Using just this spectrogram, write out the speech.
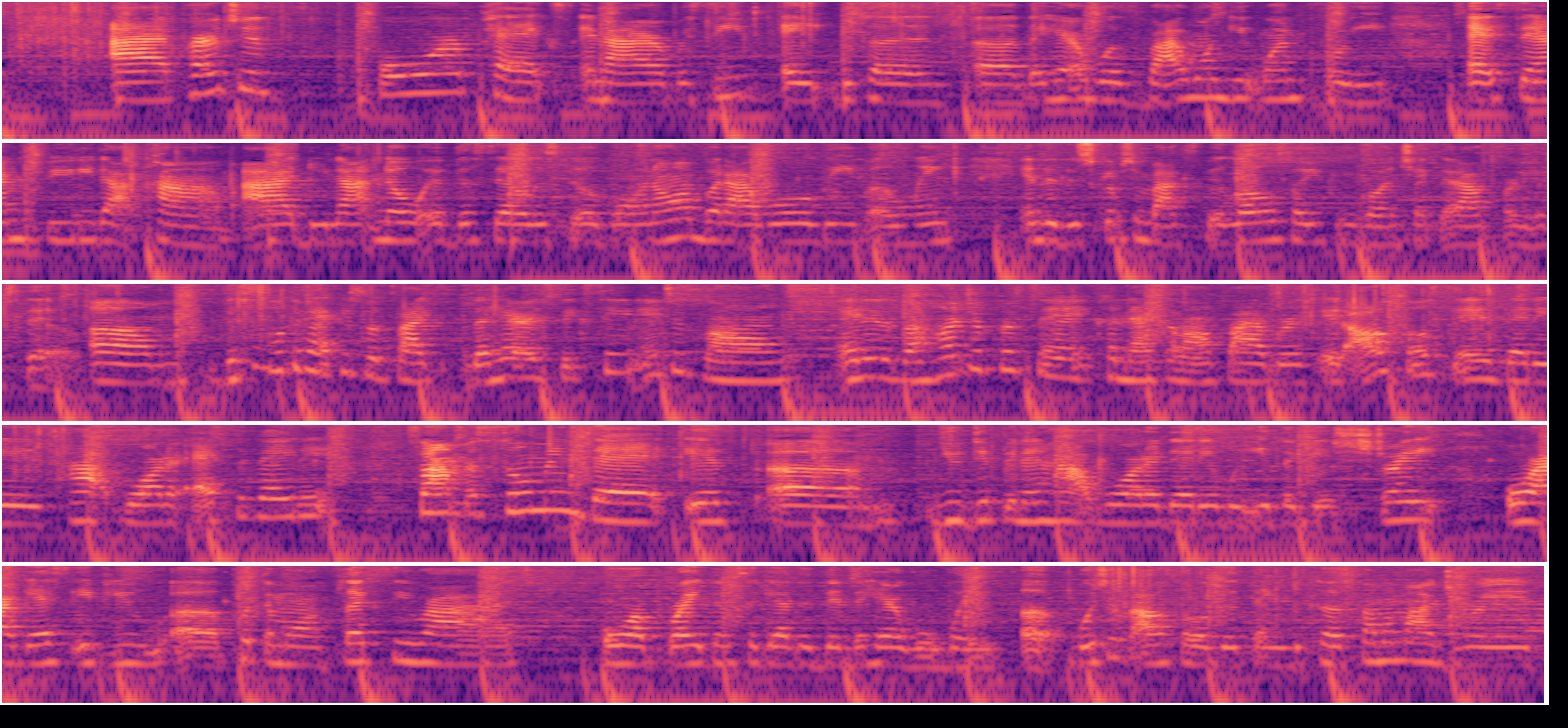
I purchased four packs and I received eight because uh, the hair was buy one get one free at samsbeauty.com. I do not know if the sale is still going on, but I will leave a link in the description box below so you can go and check that out for yourself. Um, this is what the package looks like. The hair is 16 inches long and it is 100% Kanekalon fibers. It also says that it is hot water activated. So I'm assuming that if um, you dip it in hot water that it will either get straight or I guess if you uh, put them on flexi rods or braid them together then the hair will wave up which is also a good thing because some of my dreads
